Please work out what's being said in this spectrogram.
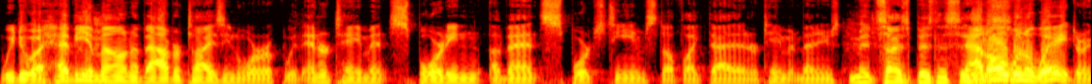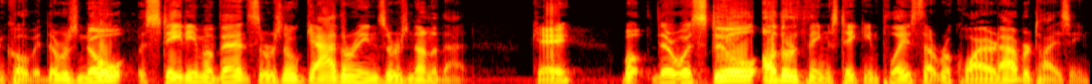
We do a heavy amount of advertising work with entertainment, sporting events, sports teams, stuff like that, entertainment venues. Mid-sized businesses. That all went away during COVID. There was no stadium events, there was no gatherings, there was none of that. Okay? but there was still other things taking place that required advertising.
